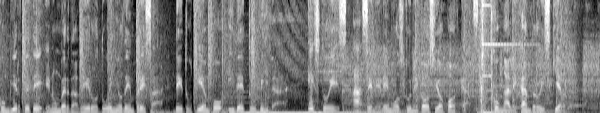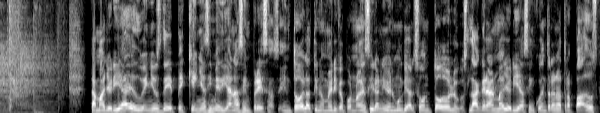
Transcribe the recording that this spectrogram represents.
conviértete en un verdadero dueño de empresa, de tu tiempo y de tu vida. Esto es Aceleremos tu negocio podcast con Alejandro Izquierdo. La mayoría de dueños de pequeñas y medianas empresas en toda Latinoamérica, por no decir a nivel mundial, son todólogos. La gran mayoría se encuentran atrapados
